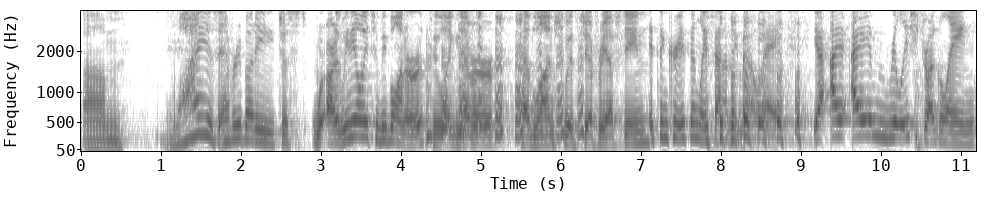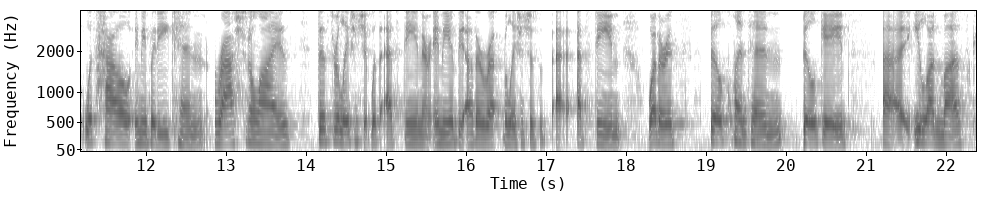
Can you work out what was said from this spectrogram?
Um, why is everybody just? Are we the only two people on Earth who like never had lunch with Jeffrey Epstein? It's increasingly sounding that way. Yeah, I, I am really struggling with how anybody can rationalize this relationship with Epstein or any of the other re- relationships with Epstein, whether it's Bill Clinton, Bill Gates, uh, Elon Musk.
